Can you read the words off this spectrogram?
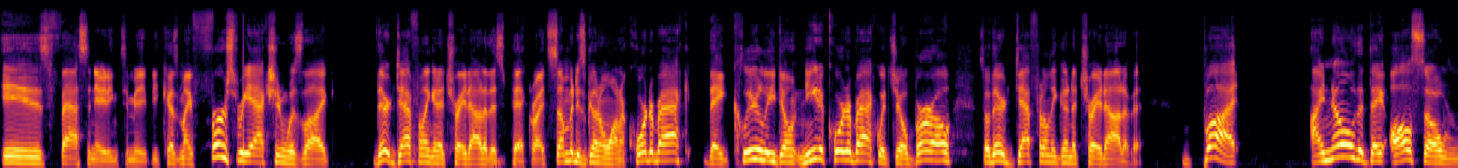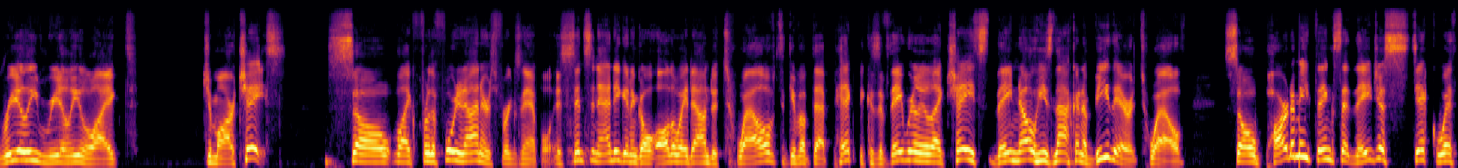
is fascinating to me because my first reaction was like, they're definitely going to trade out of this pick, right? Somebody's going to want a quarterback. They clearly don't need a quarterback with Joe Burrow, so they're definitely going to trade out of it. But I know that they also really, really liked Ja'Marr Chase. So, like for the 49ers, for example, is Cincinnati going to go all the way down to 12 to give up that pick? Because if they really like Chase, they know he's not going to be there at 12. So, part of me thinks that they just stick with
